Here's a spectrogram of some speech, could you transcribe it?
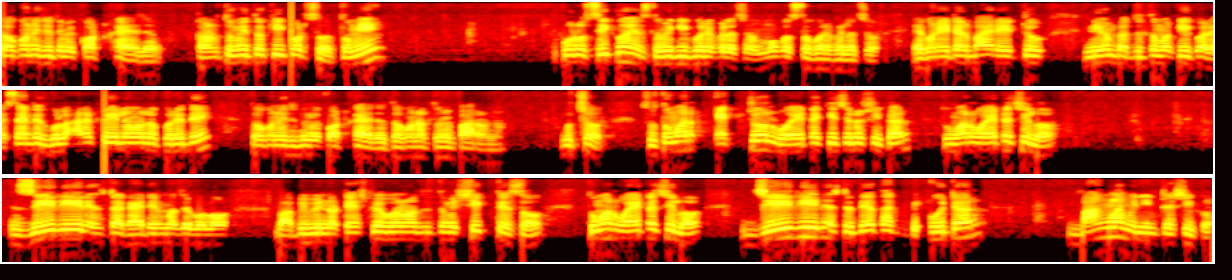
তখনই যে তুমি কট খাইয়া যাও। কারণ তুমি তো কি করছ? তুমি পুরো সিকোয়েন্স তুমি কি করে ফেলেছো? মুখস্থ করে ফেলেছো। এখন এটার বাইরে একটু নিয়মটা যদি তোমার কি করে সেন্টেন্সগুলো আরেকটু এলোমেলো করে দেয় তখন এই যে তুমি কট খাইয়া যাও, তখন আর তুমি পারো না। বুঝছ? তো তোমার অ্যাকচুয়াল ওয়েটা কি ছিল শিকার তোমার ওয়েটা ছিল যে রিয়ারেন্সটা গাইডের মাঝে বলো বা বিভিন্ন টেস্ট পেপারের মাঝে তুমি শিখতেছো, তোমার ওয়েটা ছিল যে রিয়ারেন্সটা দেওয়া থাকবে, ওইটার বাংলা মিনিংটা শিখো।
